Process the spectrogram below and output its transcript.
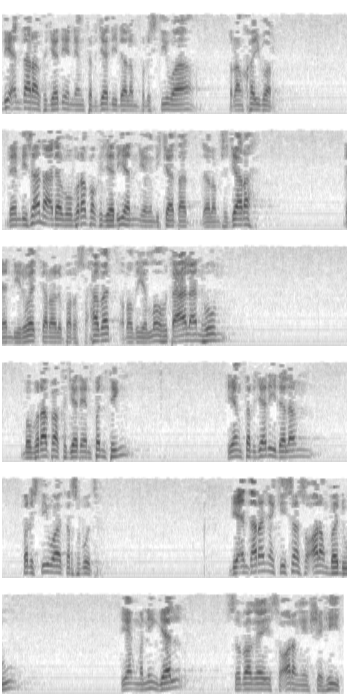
di antara kejadian yang terjadi dalam peristiwa perang Khaybar. Dan di sana ada beberapa kejadian yang dicatat dalam sejarah dan diriwayatkan oleh para sahabat radhiyallahu taala anhum beberapa kejadian penting yang terjadi dalam peristiwa tersebut. Di antaranya kisah seorang badu yang meninggal sebagai seorang yang syahid.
